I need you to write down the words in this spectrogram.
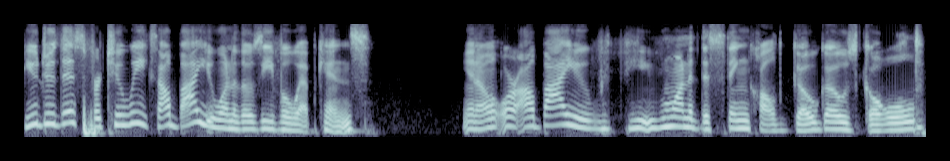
if you do this for two weeks, I'll buy you one of those evil Webkinz. You know, or I'll buy you. He wanted this thing called Go Go's Gold,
